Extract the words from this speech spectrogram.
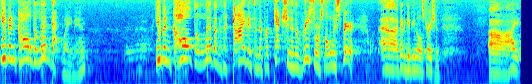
You've been called to live that way, man. You've been called to live under the guidance and the protection and the resource of the Holy Spirit. Uh, I got to give you an illustration. Uh, I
